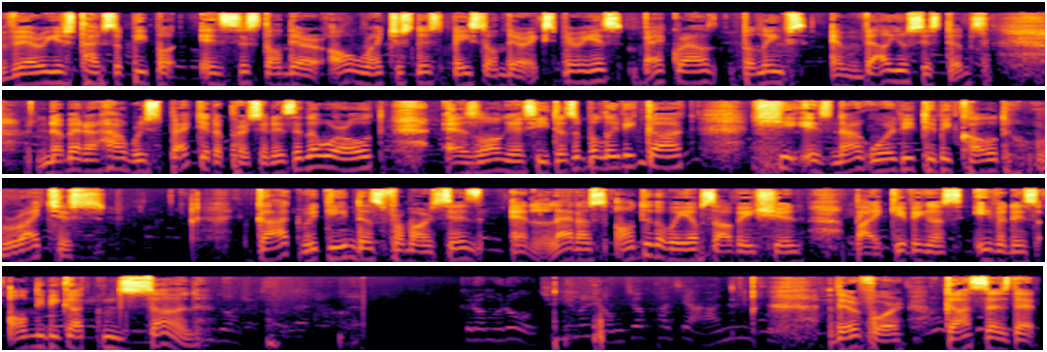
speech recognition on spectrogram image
various types of people insist on their own righteousness based on their experience, background, beliefs, and value systems. No matter how respected a person is in the world, as long as he doesn't believe in God, he is not worthy to be called righteous. God redeemed us from our sins and led us onto the way of salvation by giving us even His only begotten Son. Therefore, God says that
